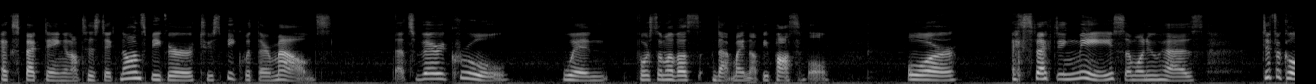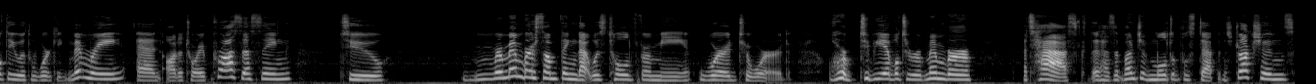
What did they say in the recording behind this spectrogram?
expecting an autistic non speaker to speak with their mouths. That's very cruel when, for some of us, that might not be possible. Or expecting me, someone who has difficulty with working memory and auditory processing, to remember something that was told for me word to word, or to be able to remember a task that has a bunch of multiple step instructions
